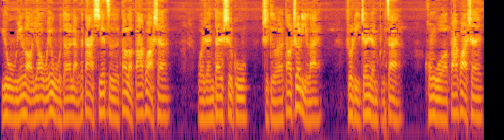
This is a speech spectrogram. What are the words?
与五云老妖为伍的两个大蝎子到了八卦山，我人单势孤，只得到这里来。若李真人不在，恐我八卦山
